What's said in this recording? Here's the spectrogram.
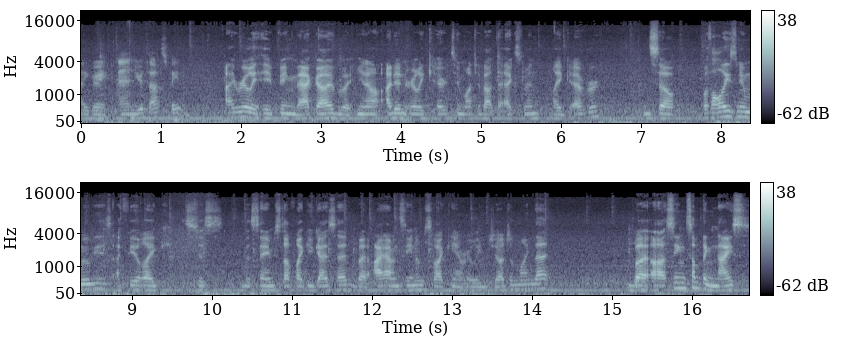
I agree. And your thoughts, Peyton? I really hate being that guy, but you know, I didn't really care too much about the X Men like ever, and so with all these new movies, I feel like it's just the same stuff like you guys said, but I haven't seen them, so I can't really judge them like that. But uh, seeing something nice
